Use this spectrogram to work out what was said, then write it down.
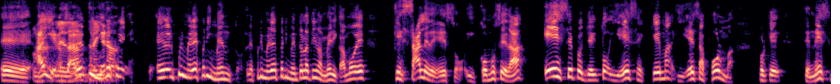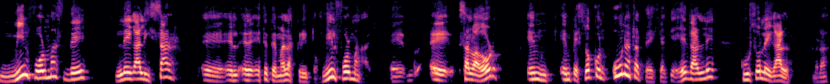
Eh, el, primer el, primer experimento, el primer experimento en Latinoamérica. Vamos a ver qué sale de eso y cómo se da ese proyecto y ese esquema y esa forma, porque tenés mil formas de legalizar eh, este tema de las criptos, mil formas hay. Eh, eh, Salvador em, empezó con una estrategia que es darle curso legal, ¿verdad?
